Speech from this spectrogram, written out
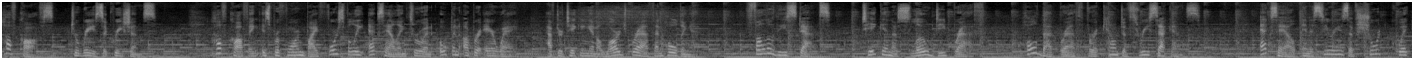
huff coughs to raise secretions. Huff coughing is performed by forcefully exhaling through an open upper airway after taking in a large breath and holding it. Follow these steps. Take in a slow, deep breath. Hold that breath for a count of three seconds. Exhale in a series of short, quick,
